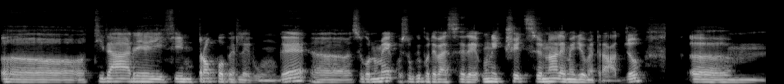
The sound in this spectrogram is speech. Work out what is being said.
uh, tirare il film troppo per le lunghe. Uh, secondo me questo qui poteva essere un eccezionale mediometraggio. Um,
